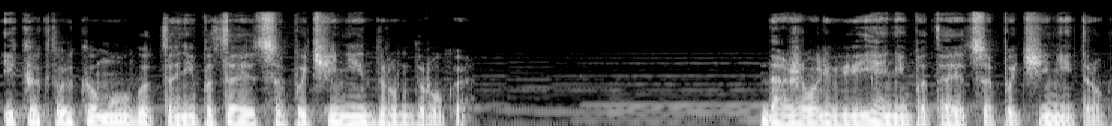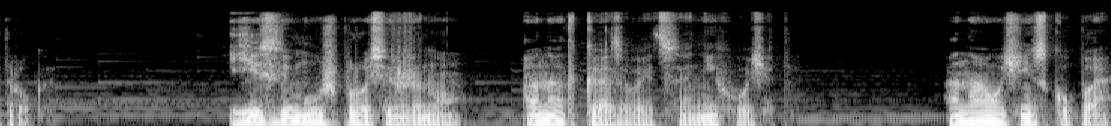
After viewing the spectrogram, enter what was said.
И как только могут, они пытаются подчинить друг друга. Даже в любви они пытаются подчинить друг друга. Если муж просит жену, она отказывается, не хочет. Она очень скупа.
